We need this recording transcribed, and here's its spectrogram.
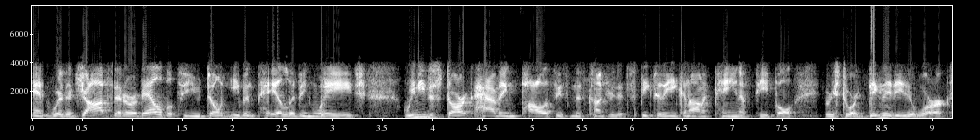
and where the jobs that are available to you don't even pay a living wage. We need to start having policies in this country that speak to the economic pain of people, restore dignity to work,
